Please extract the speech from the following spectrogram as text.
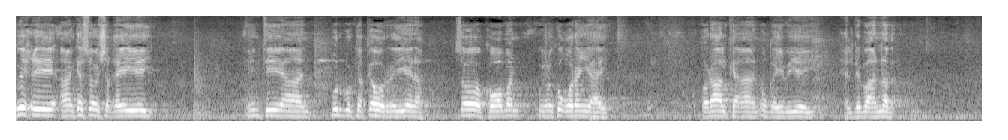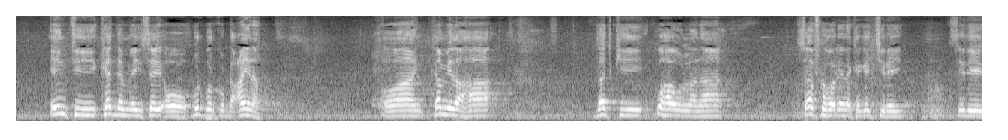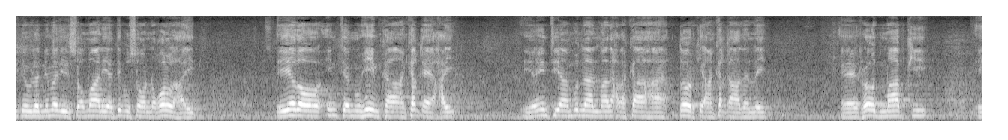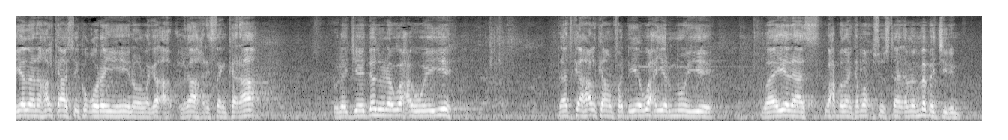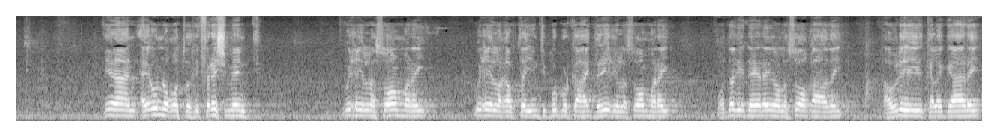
wixii aan ka soo shaqeeyey intii aan burburka ka horreeyeyna isagoo kooban wuxuu ku qoran yahay qoraalka aan u qaybiyey xildhibaanada intii ka dambaysay oo burburku dhacayna oo aan ka mid ahaa dadkii ku howlanaa safka horena kaga jiray sidii dowladnimadii soomaaliya dib u soo noqon lahayd iyadoo inta muhiimka aan ka qeexay iyo intii aan puntland madaxda ka ahaa doorkii aan ka qaadanay road mapkii iyadana halkaasay ku qoran yihiin oo laga akhrisan karaa. Ulajeeddaduna waxa weeye dadka halkan fadhiya wax yar mooye waayadaas wax badan kama xusuustaan ama maba jirin. Inaan ay u noqoto refreshment wixii la soo maray wixii la qabtay intii burburka ahayd dariiqii la soo maray waddadii dheeraydoo la soo qaaday howlihii kala gaaray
